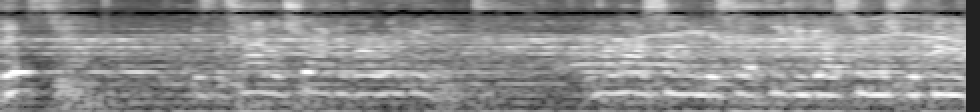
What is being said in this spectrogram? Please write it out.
This is the title track of our record. And the last song in this set. Thank you guys so much for coming.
